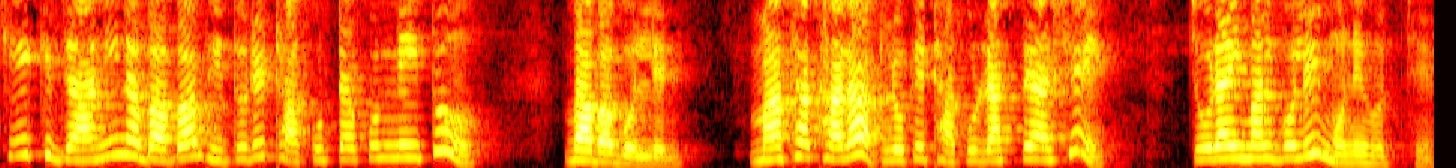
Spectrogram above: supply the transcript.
ঠিক জানি না বাবা, ভিতরে ঠাকুর ঠাকুর নেই তো? বাবা বললেন, মাথা খারাপ, লোকে ঠাকুর রাখতে আসে? চোরাই মাল বলেই মনে হচ্ছে।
